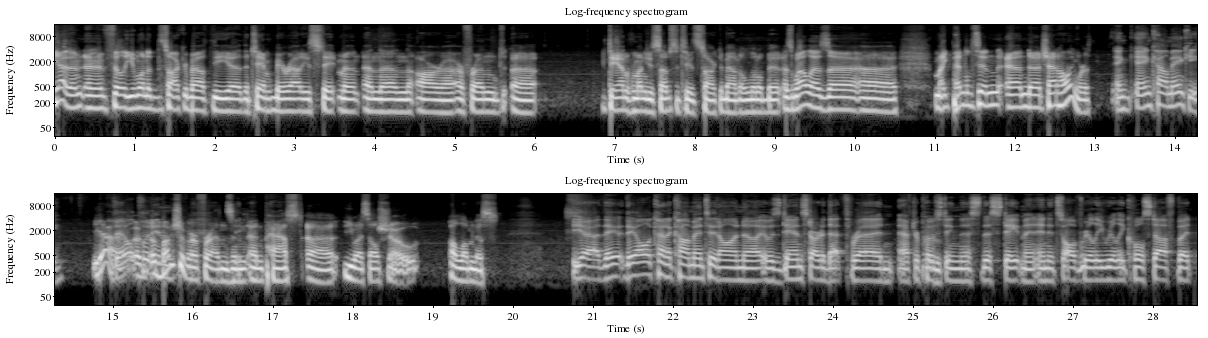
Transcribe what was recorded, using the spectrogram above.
Yeah, and, and then Phil, you wanted to talk about the uh, the Tampa Bay Rowdies statement, and then our uh, our friend uh, Dan from Unused Substitutes talked about it a little bit, as well as uh, uh, Mike Pendleton and uh, Chad Hollingworth. And and Kyle Mankey. Yeah, a, put a bunch of our friends and, and past uh, USL show alumnus. Yeah, they they all kind of commented on. Uh, it was Dan started that thread after Mm-hmm. posting this this statement, and it's all really really cool stuff. But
